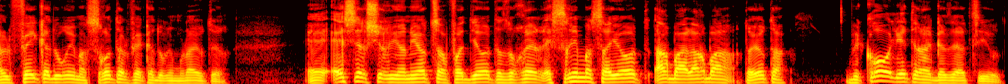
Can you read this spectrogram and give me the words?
אלפי כדורים, עשרות אלפי כדורים, אולי יותר. אה, עשר שריוניות צרפתיות, אתה זוכר? 20 משאיות, 4 על 4, טויוטה, וכל יתר ארגזי הציוד.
